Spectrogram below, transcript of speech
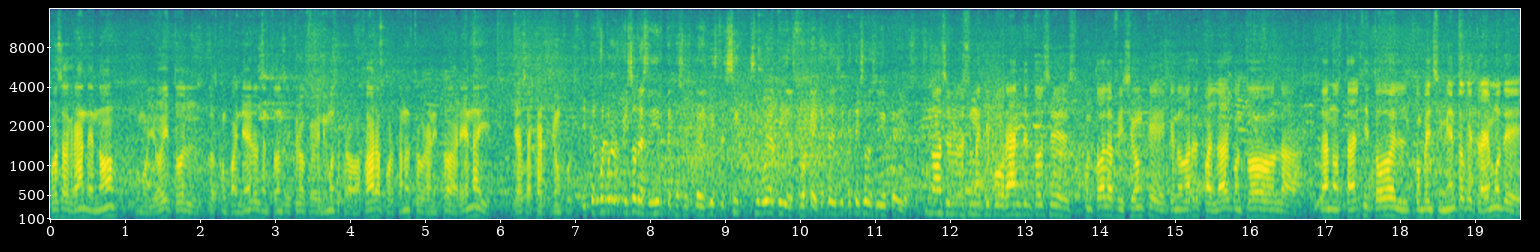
cosas grandes, ¿no? Como yo y todos los compañeros, entonces creo que venimos a trabajar, a aportar nuestro granito de arena y a sacar triunfos. ¿Y qué fue lo que te hizo decidirte, Jesús? Que dijiste, sí, sí voy a Tigres. ¿Por qué? ¿Qué te, qué te hizo decidir que Tigres? No, es, es, un equipo grande, entonces con toda la afición que, que nos va a respaldar, con toda la, la, nostalgia y todo el convencimiento que traemos de,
